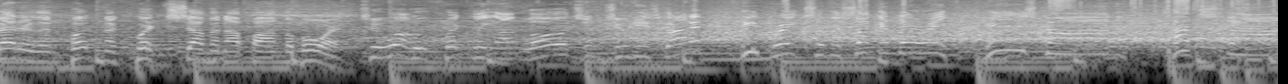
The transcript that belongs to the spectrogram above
better than putting a quick seven up on the board. Tua, who quickly unloads, and Jeudy's got it. He breaks in the secondary. He's gone. Touchdown,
